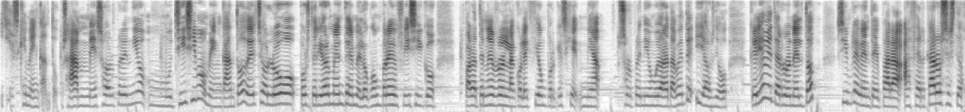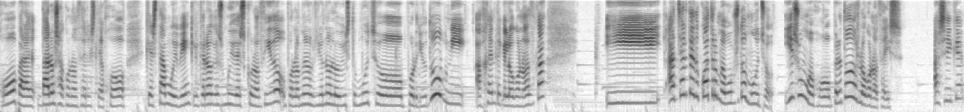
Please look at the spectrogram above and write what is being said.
Y es que me encantó, o sea, me sorprendió muchísimo, me encantó. De hecho, luego, posteriormente, me lo compré en físico para tenerlo en la colección porque es que me ha sorprendido muy gratamente. Y ya os digo, quería meterlo en el top simplemente para acercaros este juego, para daros a conocer este juego que está muy bien, que creo que es muy desconocido, o por lo menos yo no lo he visto mucho por YouTube ni a gente que lo conozca. Y Uncharted 4 me gustó mucho y es un buen juego, pero todos lo conocéis. Así que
